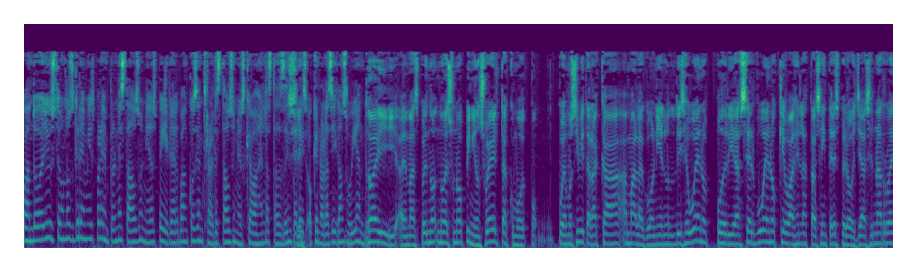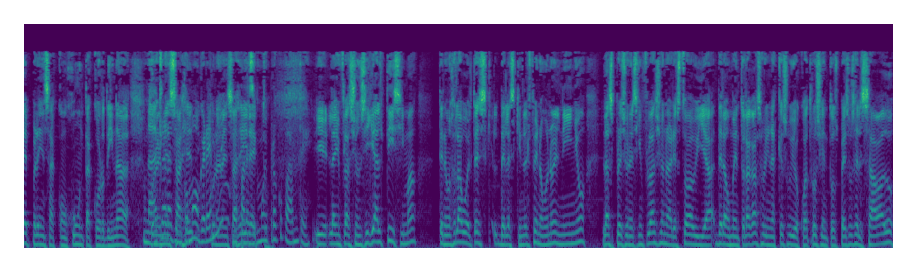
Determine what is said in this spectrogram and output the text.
Cuando oye usted unos gremios, por ejemplo, en Estados Unidos, pedirle al Banco Central de Estados Unidos que bajen las tasas de interés Sí. o que no las sigan subiendo? No, y además, pues no, no es una opinión suelta, como po- podemos invitar acá a Malagón y él nos dice, bueno, podría ser bueno que bajen la tasa de interés, pero ya hacer una rueda de prensa conjunta, coordinada, Una con el declaración mensaje, como gremio con el me mensaje parece directo. muy preocupante. Y la inflación sigue altísima. Tenemos a la vuelta de la esquina el fenómeno del niño, las presiones inflacionarias todavía del aumento de la gasolina que subió 400 pesos el sábado,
